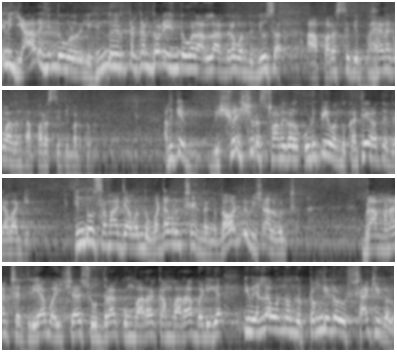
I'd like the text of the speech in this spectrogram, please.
ಇನ್ನು ಯಾರು ಹಿಂದೂಗಳು? ಇಲ್ಲಿ ಹಿಂದೂ ಇರ್ತಕ್ಕಂಥವ್ರೆ ಹಿಂದೂಗಳು ಅಲ್ಲ ಅಂದರೆ ಒಂದು ದಿವಸ ಆ ಪರಿಸ್ಥಿತಿ ಭಯಾನಕವಾದಂಥ ಪರಿಸ್ಥಿತಿ ಬರ್ತದೆ. ಅದಕ್ಕೆ ವಿಶ್ವೇಶ್ವರ ಸ್ವಾಮಿಗಳು ಉಡುಪಿ ಒಂದು ಕಥೆ ಹೇಳ್ತಿದ್ರು ಯಾವಾಗಿ ಹಿಂದೂ ಸಮಾಜ ಒಂದು ವಟವೃಕ್ಷ ಇದ್ದಂಗೆ ದೊಡ್ಡ ವಿಶಾಲ ವೃಕ್ಷ. ಬ್ರಾಹ್ಮಣ, ಕ್ಷತ್ರಿಯ, ವೈಶ್ಯ, ಶೂದ್ರ, ಕುಂಬಾರ, ಕಂಬಾರ, ಬಡಿಗ, ಇವೆಲ್ಲ ಒಂದೊಂದು ಟೊಂಗೆಗಳು, ಶಾಖೆಗಳು.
